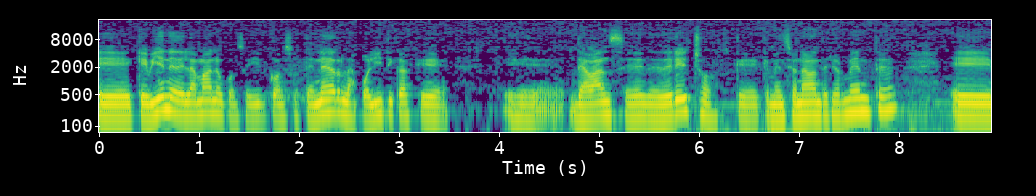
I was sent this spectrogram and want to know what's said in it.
eh, que viene de la mano conseguir con sostener las políticas que, eh, de avance de derechos que, mencionaba anteriormente eh,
